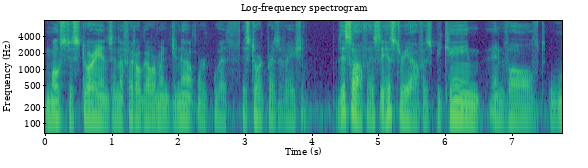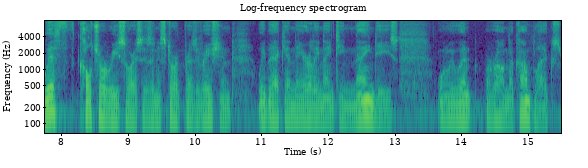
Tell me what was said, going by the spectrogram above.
most historians in the federal government do not work with historic preservation. This office, the history office, became involved with cultural resources and historic preservation way back in the early 1990s when we went around the complex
